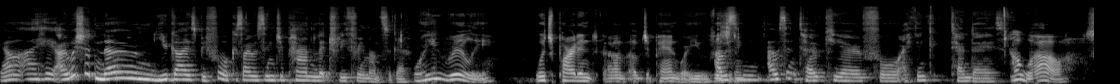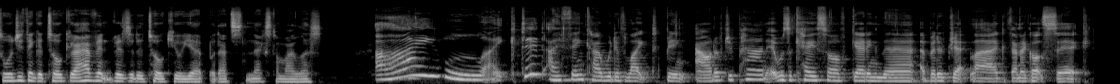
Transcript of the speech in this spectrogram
Yeah, I I wish I'd known you guys before because I was in Japan literally three months ago. Were you really? Which part in, uh, of Japan were you visiting? I was, in, I was in Tokyo for I think ten days. Oh wow! So what do you think of Tokyo? I haven't visited Tokyo yet, but that's next on my list. I liked it. I think I would have liked being out of Japan. It was a case of getting there, a bit of jet lag, then I got sick,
